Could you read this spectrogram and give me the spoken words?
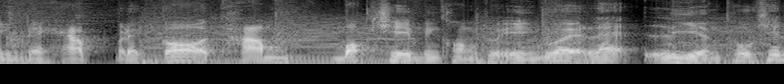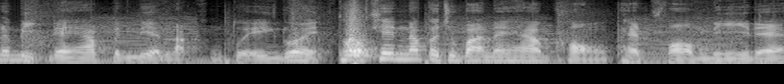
งนะครับ และก็ทำบล็อกเชนเป็นของตัวเองด้วย และเหรียญโทเค็นมิกนะครับ เป็นเหรียญหลักของตัวเองด้วย โทเค็นณปัจจุบันนะครับของแพลตฟอร์มนี้นะ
